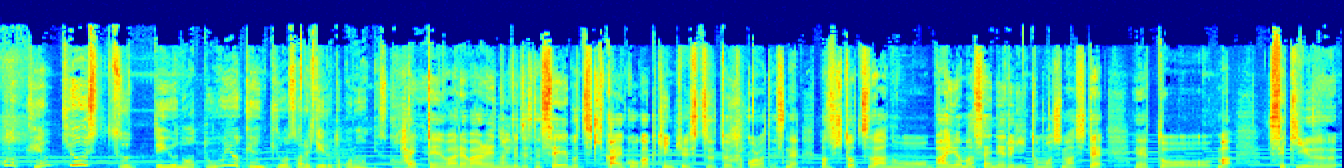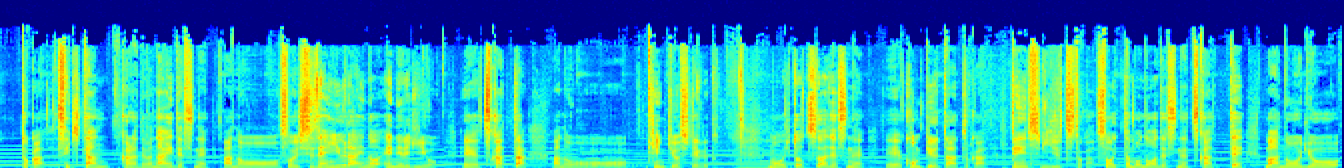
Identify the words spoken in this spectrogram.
この研究室っていうのはどういう研究をされているところなんですか？はい、えー、我々のいるですね生物機械工学研究室というところはですね、はい、まず一つはあのバイオマスエネルギーと申しましてえっ、ー、とまあ石油とか石炭からではないですねあのそういう自然由来のエネルギーを、えー、使ったあの研究をしていると。もう一つはですね、えー、コンピューターとか電子技術とかそういったものをですね使って、まあ、農業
